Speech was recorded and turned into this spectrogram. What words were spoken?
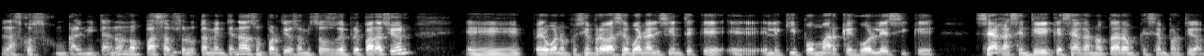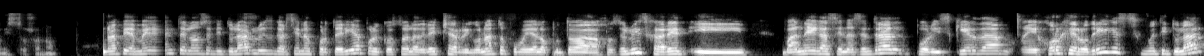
las cosas con calmita, ¿no? No pasa absolutamente nada, son partidos amistosos de preparación eh, pero bueno, pues siempre va a ser buen aliciente que eh, el equipo marque goles y que se haga sentir y que se haga notar, aunque sea en partido amistoso, ¿no? Rápidamente, el once titular, Luis García en portería, por el costado de la derecha, Rigonato, como ya lo apuntaba José Luis, Jared y Vanegas en la central, por izquierda, eh, Jorge Rodríguez fue titular,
